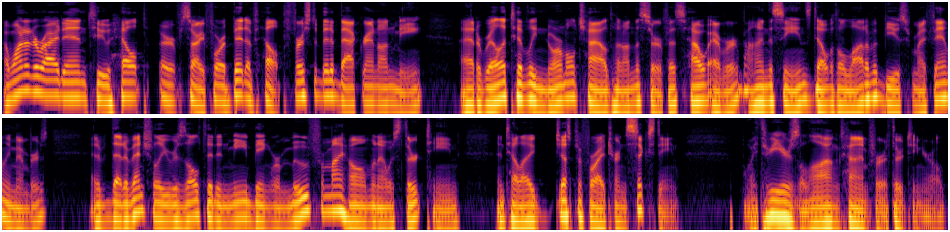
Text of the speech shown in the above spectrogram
I wanted to write in to help, or sorry, for a bit of help. First, a bit of background on me. I had a relatively normal childhood on the surface. However, behind the scenes, dealt with a lot of abuse from my family members that eventually resulted in me being removed from my home when I was 13 until I just before I turned 16. Boy, three years is a long time for a 13 year old.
